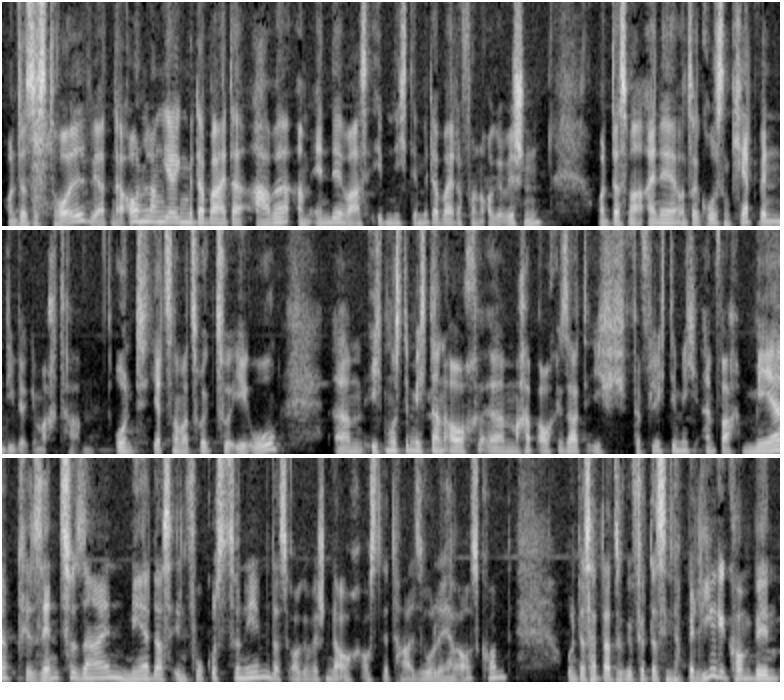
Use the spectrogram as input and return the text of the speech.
Und das ist toll. Wir hatten da auch einen langjährigen Mitarbeiter, aber am Ende war es eben nicht der Mitarbeiter von Orgavision. Und das war eine unserer großen Kehrtwenden, die wir gemacht haben. Und jetzt nochmal zurück zur EO. Ähm, ich musste mich dann auch, ähm, habe auch gesagt, ich verpflichte mich einfach mehr präsent zu sein, mehr das in Fokus zu nehmen, dass Orgavision da auch aus der Talsohle herauskommt. Und das hat dazu geführt, dass ich nach Berlin gekommen bin.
